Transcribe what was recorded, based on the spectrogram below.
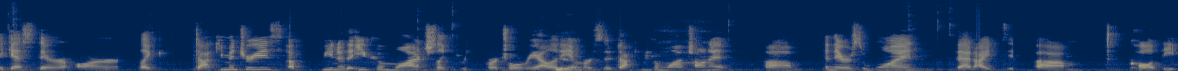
I guess there are like documentaries of you know that you can watch like virtual reality Yeah. immersive document you can watch on it um, and there's one that i did um, called the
